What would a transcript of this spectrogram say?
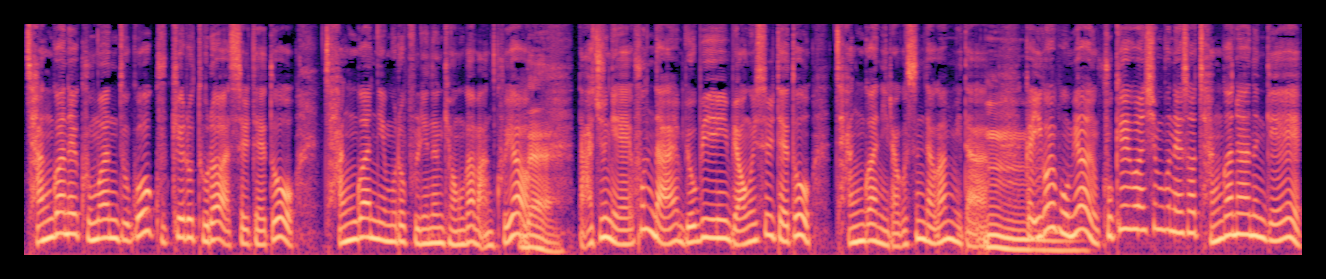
장관을 그만두고 국회로 돌아왔을 때도 장관님으로 불리는 경우가 많고요. 네. 나중에 훗날 묘비명을 쓸 때도 장관이라고 쓴다고 합니다. 음. 그러니까 이걸 보면 국회의원 신분에서 장관을 하는 게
